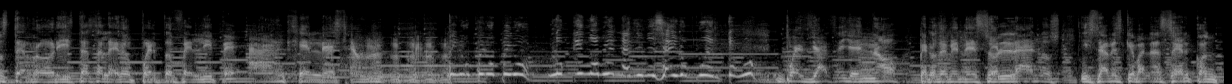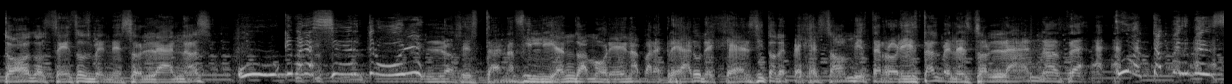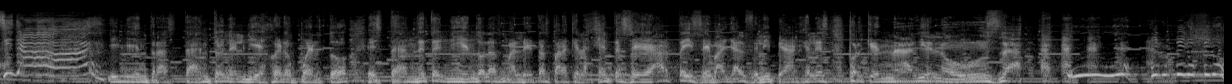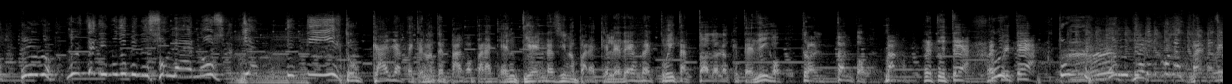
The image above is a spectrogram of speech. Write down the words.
los terroristas al aeropuerto Felipe Ángeles. Pero, pero, pero, ¿no que no había nadie en ese aeropuerto? Pues ya se llenó, pero de venezolanos. ¿Y sabes qué van a hacer con todos esos venezolanos? Uh, ¿Qué van a hacer, troll? Los están afiliando a Morena para crear un ejército de pejes zombies terroristas venezolanos. ¡Cuánta perversidad! Y mientras tanto, en el viejo aeropuerto están deteniendo las maletas para que la gente se harte y se vaya al Felipe Ángeles porque nadie lo usa. Uh, pero, pero, pero, pero, no, está lleno de venezolanos. Ya entendí. Tú cállate que no te pago para que entiendas, sino para que le des retweet a todo lo que te digo. Troll tonto. Vamos, retuitea, retuitea. Troll, olvídate con las manos,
